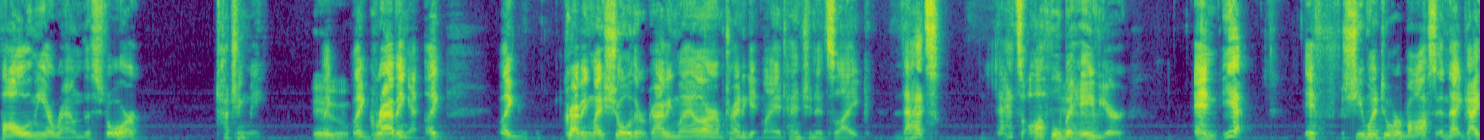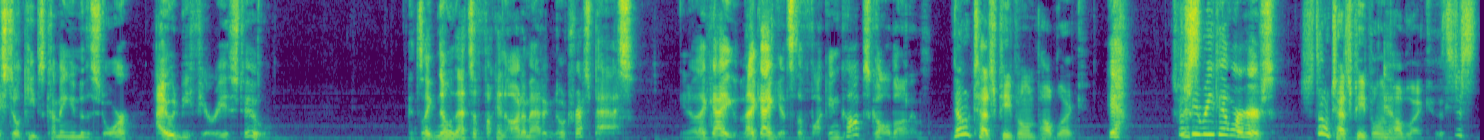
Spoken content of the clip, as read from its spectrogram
follow me around the store, touching me, like Ew. like grabbing it, like like grabbing my shoulder, grabbing my arm, trying to get my attention. It's like that's that's awful behavior. And yeah, if she went to her boss and that guy still keeps coming into the store, I would be furious too. It's like no, that's a fucking automatic no trespass. You know that guy. That guy gets the fucking cops called on him. Don't touch people in public. Yeah, especially Just- retail workers. Just don't touch people in Yeah. public. It's just,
